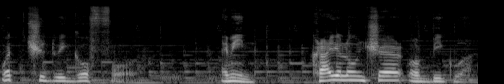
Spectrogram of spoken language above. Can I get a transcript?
what should we go for? I mean, cryo launcher or big one?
